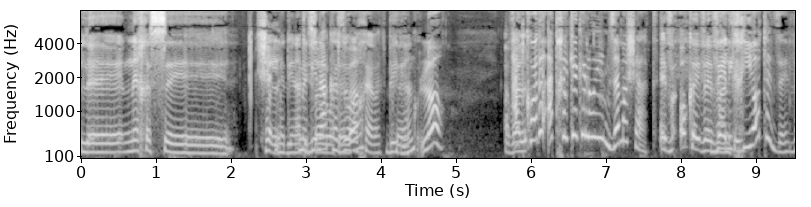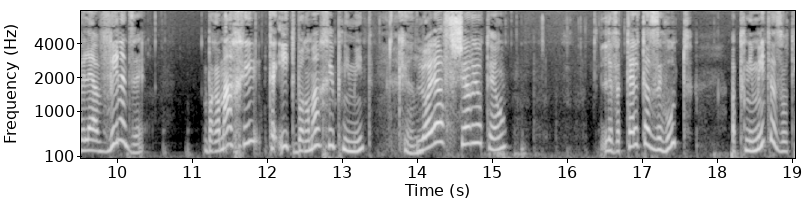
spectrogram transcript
לנכס אה, של מדינת מדינה ישראל, כזו או. אחרת, כן. בדיוק. לא. אבל... את קודם, את חלקי אלוהים, זה מה שאת. אוקיי, והבנתי. ולחיות את זה ולהבין את זה ברמה הכי תאית, ברמה הכי פנימית, כן. לא יאפשר יותר לבטל את הזהות הפנימית הזאת,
